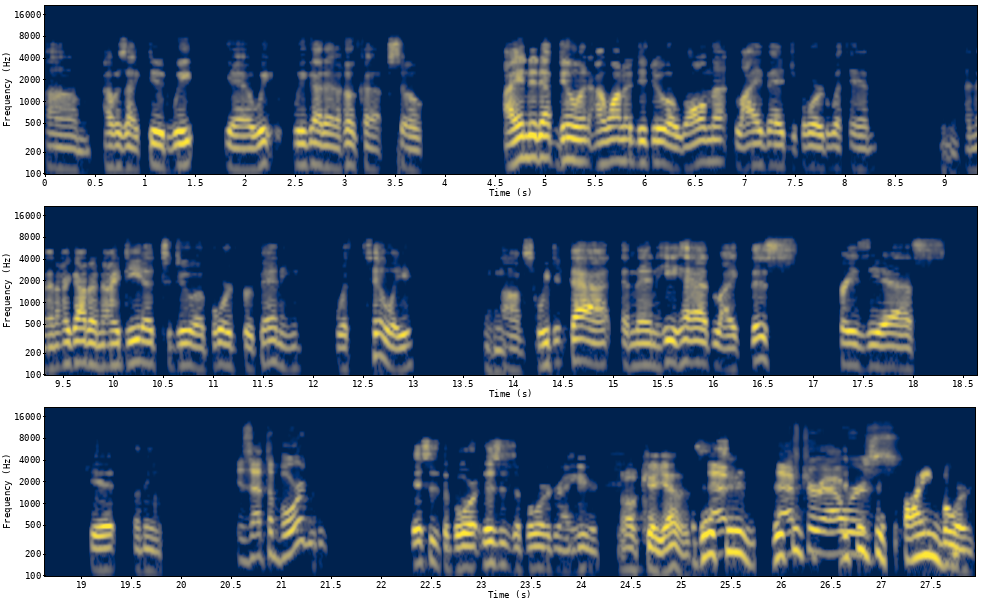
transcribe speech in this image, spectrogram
um, I was like, dude, we, yeah, we, we got to hook up. So I ended up doing, I wanted to do a walnut live edge board with him. Mhm. And then I got an idea to do a board for Benny with Tilly. Mhm. Um, so we did that. And then he had like this crazy ass shit. Let me, Is that the board? this is the board. This is the board right here. Okay, yeah. This A- is, this After is, hours. This is the spine board.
